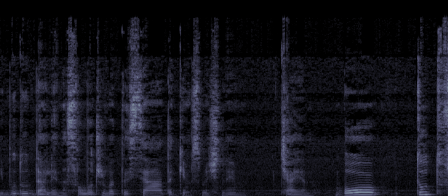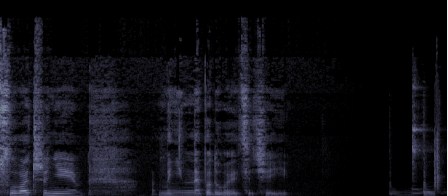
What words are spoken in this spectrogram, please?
І буду далі насолоджуватися таким смачним чаєм. Бо тут, в Словаччині, мені не подобаються чаї. Thank you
